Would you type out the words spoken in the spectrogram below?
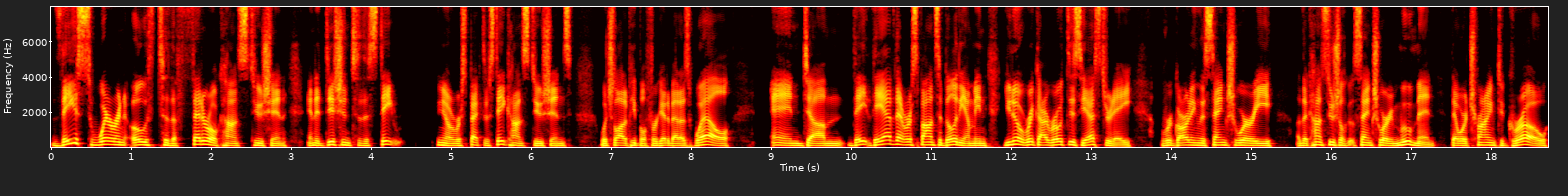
they swear an oath to the federal constitution in addition to the state, you know, respective state constitutions, which a lot of people forget about as well. And um, they they have that responsibility. I mean, you know, Rick, I wrote this yesterday regarding the sanctuary, the constitutional sanctuary movement that we're trying to grow.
